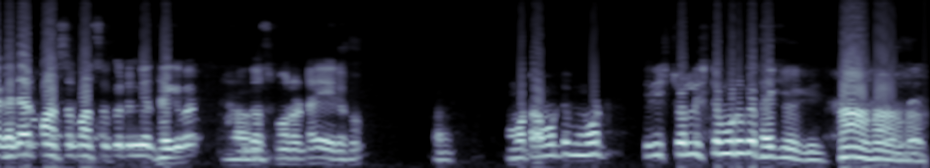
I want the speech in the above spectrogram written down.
এক হাজার পাঁচশো পাঁচশো করে নিয়ে থাকবে হ্যাঁ। দশ পনেরোটা এরকম। মোটামুটি মোট তিরিশ চল্লিশটা মুরগে থাকবে কি? হ্যাঁ হ্যাঁ হ্যাঁ।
